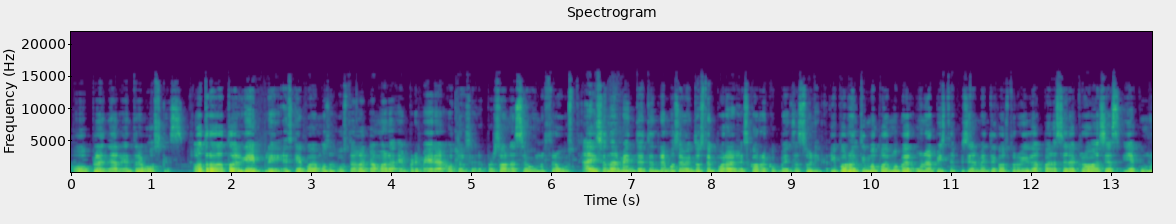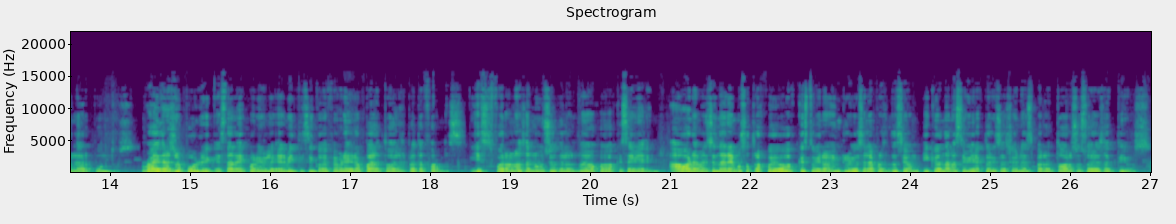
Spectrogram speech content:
o planear entre bosques. Otro dato del gameplay es que podemos ajustar la cámara en primera o tercera persona según nuestro gusto. Adicionalmente tendremos eventos temporales con recompensas únicas. Y por último podemos ver una pista especialmente construida para hacer acrobacias y acumular puntos. Riders Republic estará disponible el 25 de febrero para todas las plataformas. Y esos fueron los anuncios de los nuevos juegos que se vienen. Ahora mencionaremos otros juegos que estuvieron incluidos en la presentación y que van a recibir actualizaciones para todos los usuarios activos.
